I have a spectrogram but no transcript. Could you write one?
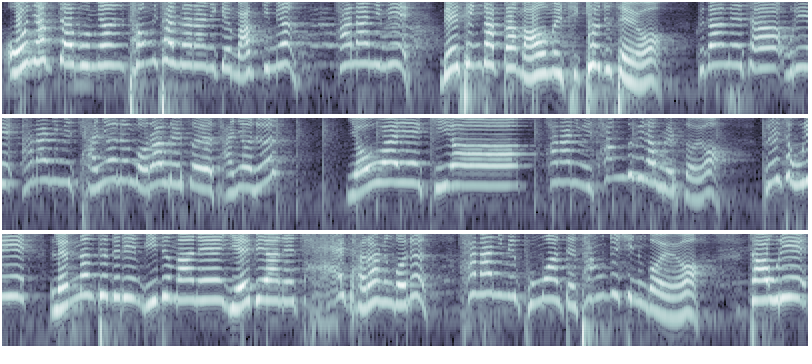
언약 잡으면 성삼위 하나님께 맡기면 하나님이 내 생각과 마음을 지켜주세요. 그 다음에 자 우리 하나님이 자녀는 뭐라 그랬어요? 자녀는 여호와의 기업 하나님의 상급이라고 그랬어요. 그래서 우리 렘넌트들이 믿음 안에 예배 안에 잘 자라는 거는 하나님이 부모한테 상 주시는 거예요. 자, 우리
